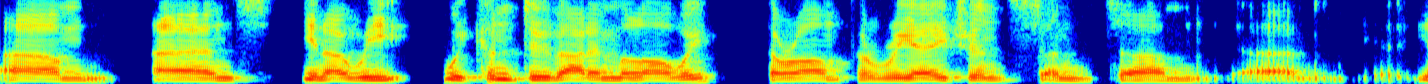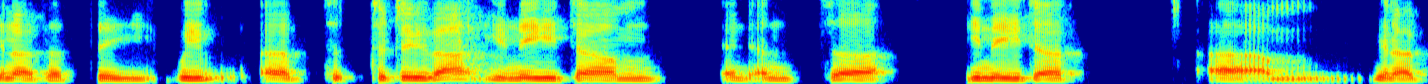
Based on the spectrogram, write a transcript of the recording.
um, and you know we we couldn't do that in Malawi. There aren't the reagents, and um, um you know that the we uh, to, to, do that you need um, and, and uh, you need a um, you know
